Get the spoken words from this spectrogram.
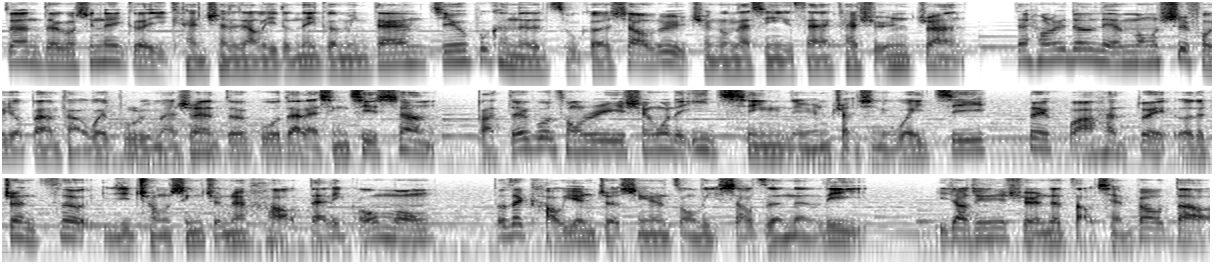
虽然德国新内阁已堪称亮丽的内阁名单，几乎不可能的阻隔效率成功在星期三开始运转，但红绿灯联盟是否有办法为步履蹒跚的德国带来新气象，把德国从日益升温的疫情、能源转型的危机、对华和对俄的政策，以及重新整顿好带领欧盟，都在考验着新任总理小子的能力。依照《经济学人》的早前报道，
